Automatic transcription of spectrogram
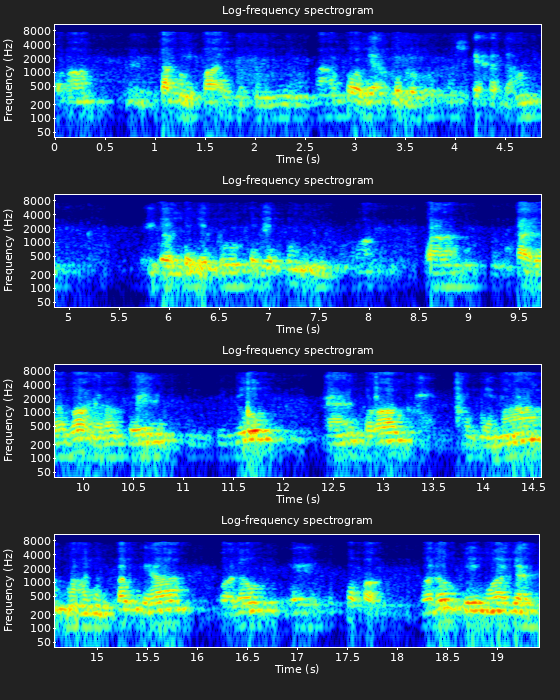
الصلاة تقم طائفة منهم معك وليأخذوا أسلحتهم إذا سجدوا فليكونوا من فهذا ظاهرة في وجود يعني صلاة الجماعة وعدم تركها ولو في السفر ولو في مواجهة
